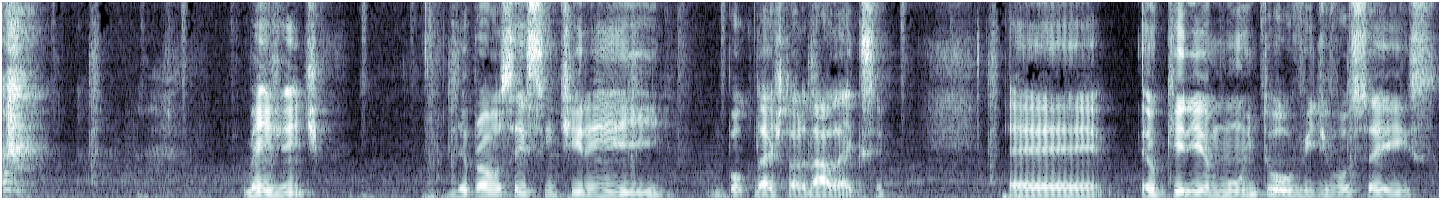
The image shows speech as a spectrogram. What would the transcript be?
Bem, gente, deu para vocês sentirem aí um pouco da história da Alexia. É, eu queria muito ouvir de vocês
